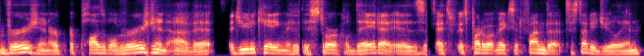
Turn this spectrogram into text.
version or, or, plausible version of it. Adjudicating the historical data is it's, it's part of what makes it fun to, to study Julian.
